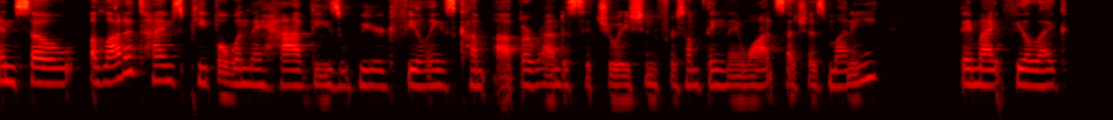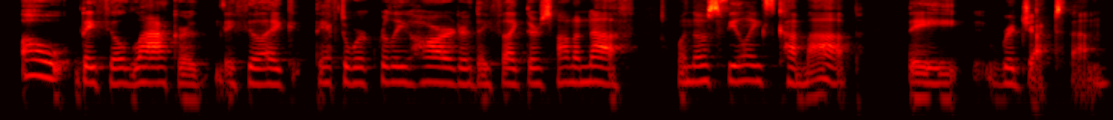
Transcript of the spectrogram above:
And so, a lot of times, people, when they have these weird feelings come up around a situation for something they want, such as money, they might feel like, oh, they feel lack, or they feel like they have to work really hard, or they feel like there's not enough. When those feelings come up, they reject them.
